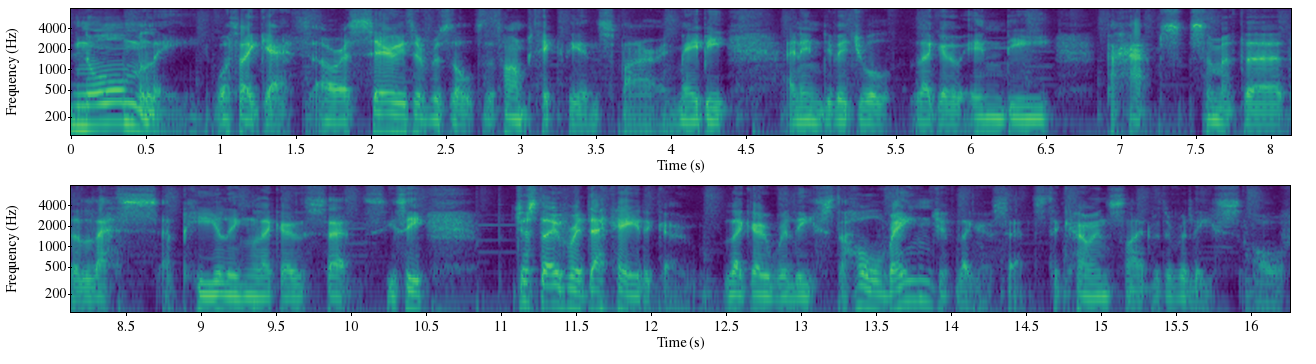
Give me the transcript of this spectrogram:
normally, what I get are a series of results that aren't particularly inspiring. Maybe an individual Lego indie, perhaps some of the, the less appealing Lego sets. You see, just over a decade ago, LEGO released a whole range of LEGO sets to coincide with the release of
